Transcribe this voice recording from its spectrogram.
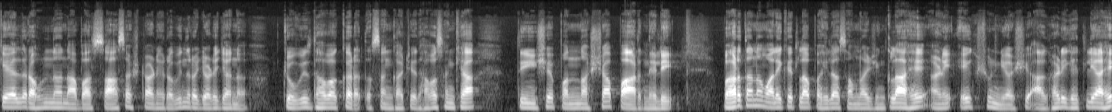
के एल राहुलनं नाबाद सहासष्ट आणि रवींद्र जडेजानं चोवीस धावा करत संघाची धावसंख्या तीनशे पन्नासच्या पार नेली. भारतानं मालिकेतला पहिला सामना जिंकला आहे आणि एक शून्य अशी आघाडी घेतली आहे.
